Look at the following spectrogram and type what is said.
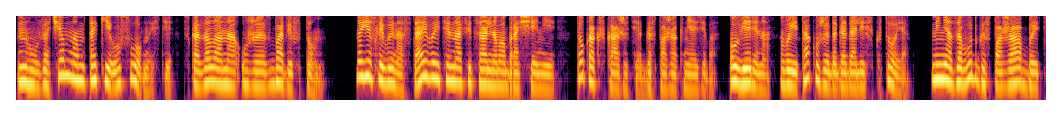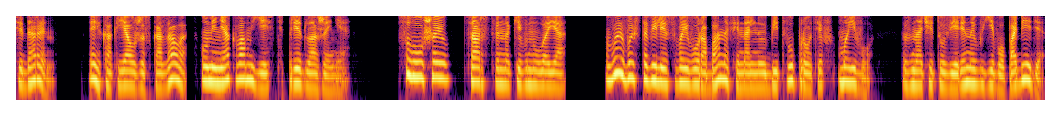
«Ну, зачем нам такие условности?» — сказала она, уже сбавив тон. «Но если вы настаиваете на официальном обращении, то как скажете, госпожа Князева. Уверена, вы и так уже догадались, кто я. Меня зовут госпожа Бетти Дорен. И, как я уже сказала, у меня к вам есть предложение. «Слушаю», — царственно кивнула я. «Вы выставили своего раба на финальную битву против моего. Значит, уверены в его победе.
